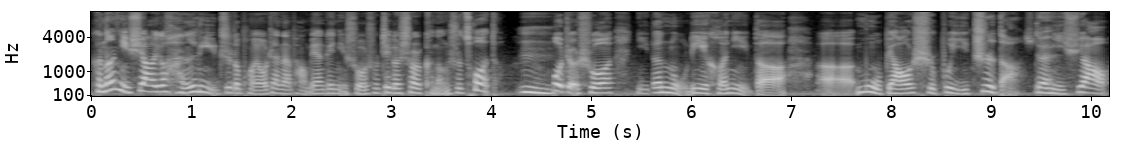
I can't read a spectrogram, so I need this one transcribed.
可能你需要一个很理智的朋友站在旁边跟你说，说这个事儿可能是错的，嗯，或者说你的努力和你的呃目标是不一致的，所以你需要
